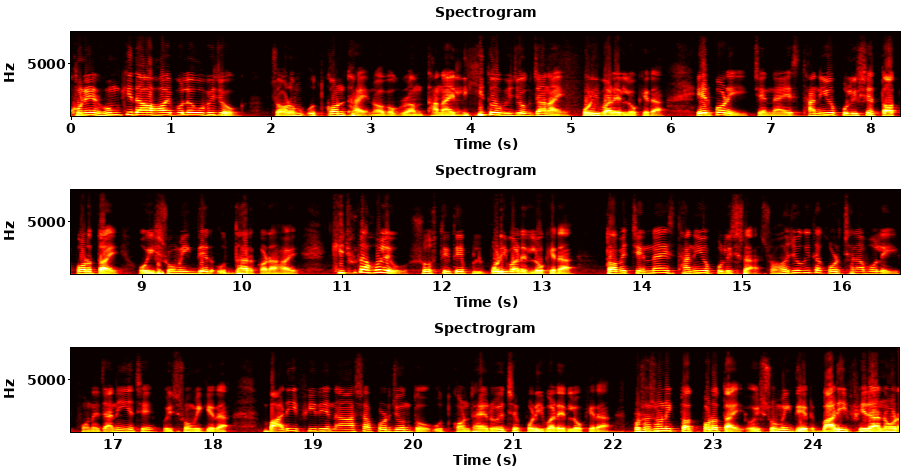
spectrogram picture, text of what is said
খুনের হুমকি দেওয়া হয় বলে অভিযোগ চরম উৎকণ্ঠায় নবগ্রাম থানায় লিখিত অভিযোগ জানায় পরিবারের লোকেরা। এরপরেই চেন্নাইয়ের স্থানীয় পুলিশের তৎপরতায় ওই শ্রমিকদের উদ্ধার করা হয়। কিছুটা হলেও স্বস্তিতে পরিবারের লোকেরা তবে চেন্নাইয়ের স্থানীয় পুলিশরা সহযোগিতা করছে না বলেই ফোনে জানিয়েছে ওই শ্রমিকেরা। বাড়ি ফিরে না আসা পর্যন্ত উৎকণ্ঠায় রয়েছে পরিবারের লোকেরা। প্রশাসনিক তৎপরতায় ওই শ্রমিকদের বাড়ি ফেরানোর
